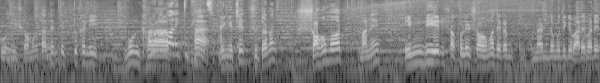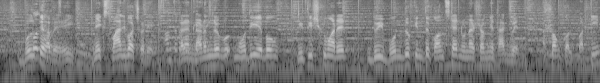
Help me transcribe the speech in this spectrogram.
কর্মী সমর্থক তাদের তো একটুখানি মন খারাপ। হ্যাঁ ভেঙেছে। সুতরাং সহমত মানে এনডিএর সকলের সহমত এটা নরেন্দ্র মোদীকে বারে বারে বলতে হবে এই নেক্সট পাঁচ বছরে। কারণ নরেন্দ্র মোদী এবং নীতিশ কুমারের দুই বন্ধু কিন্তু কনস্ট্যান্ট ওনার সঙ্গে থাকবেন। সংকল্প আর তিন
